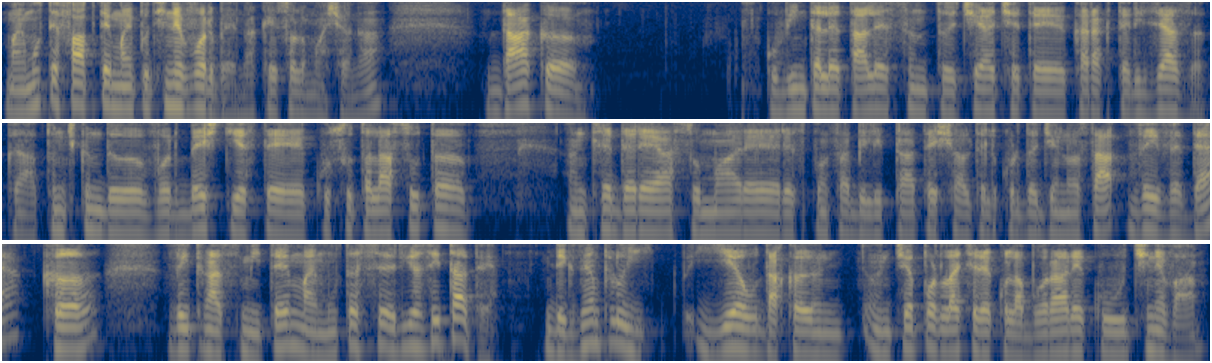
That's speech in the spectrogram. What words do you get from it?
mai multe fapte, mai puține vorbe, dacă e să o luăm așa, da? Dacă cuvintele tale sunt ceea ce te caracterizează, că atunci când vorbești este cu 100% încredere, asumare, responsabilitate și alte lucruri de genul ăsta, vei vedea că vei transmite mai multă seriozitate. De exemplu, eu dacă încep o relație de colaborare cu cineva,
